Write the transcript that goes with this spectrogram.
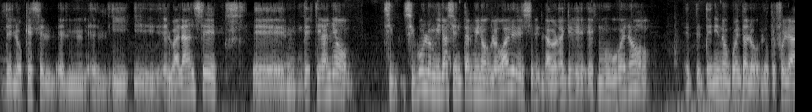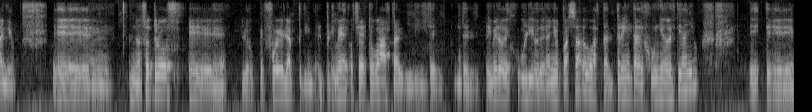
de lo que es el, el, balance de este año, si, si vos lo mirás en términos globales, la verdad que es muy bueno eh, teniendo en cuenta lo, que fue el año. Eh, nosotros, eh, lo que fue la el primer, o sea, esto va hasta el del, primero de julio del año pasado hasta el 30 de junio de este año. Este,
